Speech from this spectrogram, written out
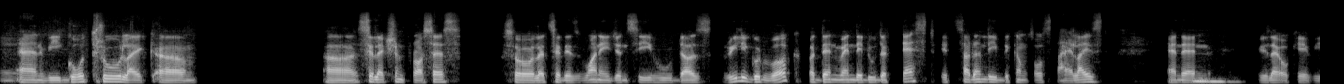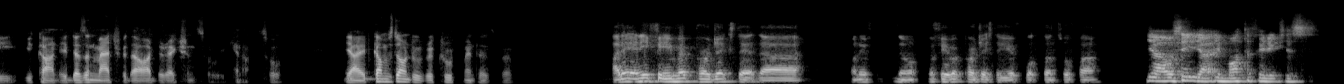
Mm, and we go through like um, uh, selection process. So let's say there's one agency who does really good work but then when they do the test it suddenly becomes all stylized. And then Mm. we're like okay we we can't. It doesn't match with our direction so we cannot. So yeah it comes down to recruitment as well. Are there any favorite projects that uh one of you know, your favorite projects that you've worked on so far? Yeah, I would say yeah, Immortal Fenyx is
